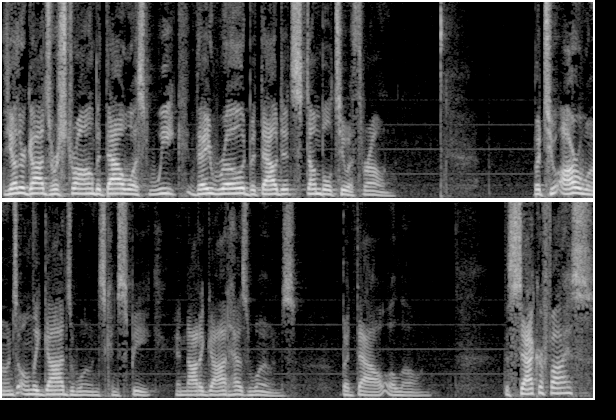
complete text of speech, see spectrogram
The other gods were strong, but thou wast weak. They rode, but thou didst stumble to a throne. But to our wounds, only God's wounds can speak. And not a God has wounds, but thou alone. The sacrifice,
